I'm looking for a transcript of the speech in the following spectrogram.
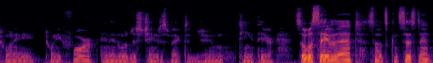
2024 and then we'll just change this back to Juneteenth here. So we'll save that so it's consistent.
